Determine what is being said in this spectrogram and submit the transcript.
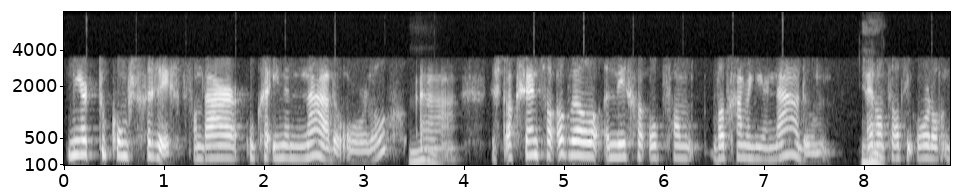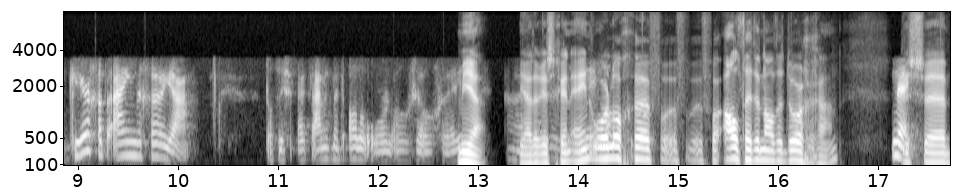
meer toekomstgericht. Vandaar Oekraïne na de oorlog. Mm. Uh, dus het accent zal ook wel liggen op van wat gaan we hierna doen. Ja. Want dat die oorlog een keer gaat eindigen, ja, dat is uiteindelijk met alle oorlogen zo geweest. Ja, ja er is uh, geen één oorlog uh, voor, voor, altijd en altijd doorgegaan. Nee. Dus, uh, nou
